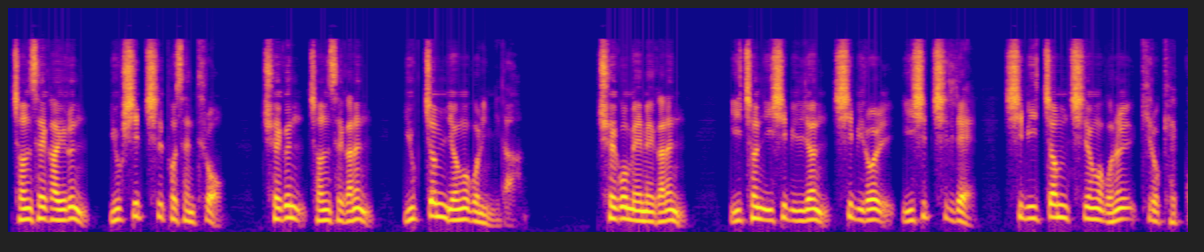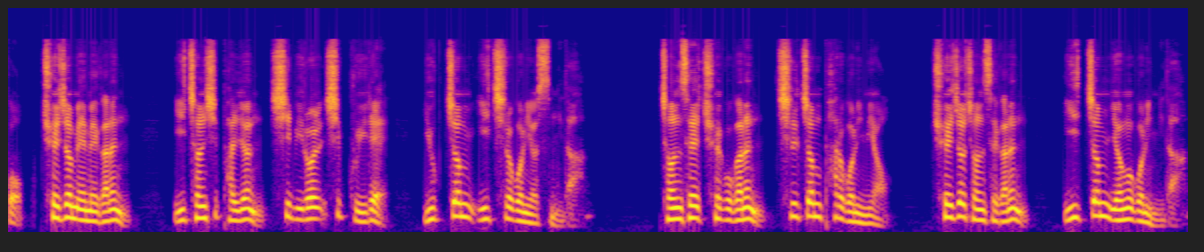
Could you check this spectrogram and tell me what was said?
전세 가율은 67%로 최근 전세가는 6.0억 원입니다. 최고 매매가는 2021년 11월 27일에 12.7영억 원을 기록했고 최저 매매가는 2018년 11월 19일에 6.27억 원이었습니다. 전세 최고가는 7.8억 원이며 최저 전세가는 2.0억 원입니다.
